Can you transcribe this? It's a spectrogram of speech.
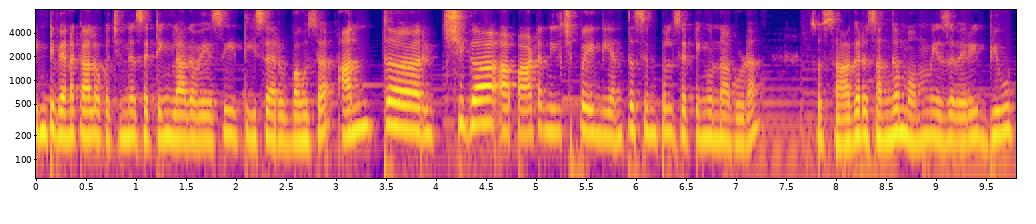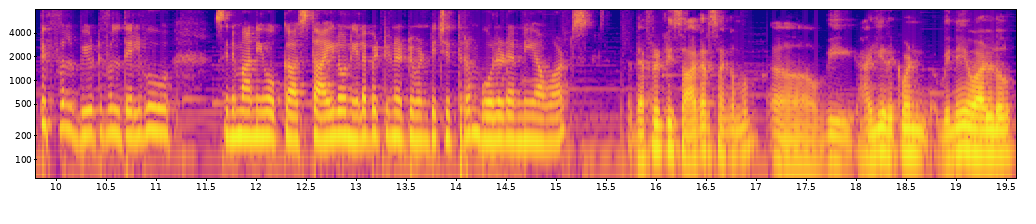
ఇంటి వెనకాల ఒక చిన్న సెట్టింగ్ లాగా వేసి తీశారు బహుశా. అంత రిచ్గా ఆ పాట నిలిచిపోయింది ఎంత సింపుల్ సెట్టింగ్ ఉన్నా కూడా. So Sagara Sangamam is a very beautiful beautiful Telugu సినిమాని ఒక స్థాయిలో నిలబెట్టినటువంటి చిత్రం బోలెడన్ని అవార్డ్స్. Definitely Sagar Sangamam we highly recommend వినేవాళ్ళు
